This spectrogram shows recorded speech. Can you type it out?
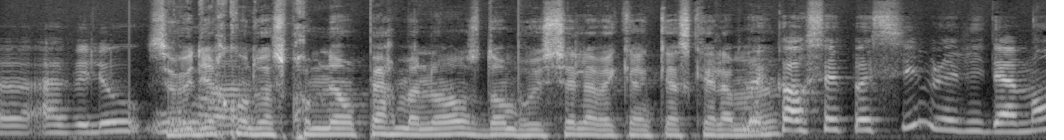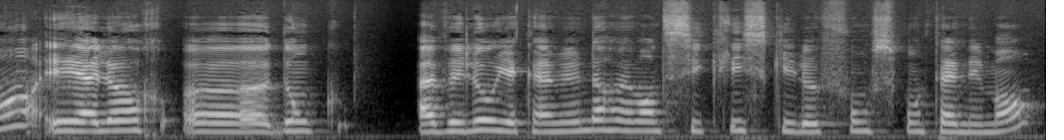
euh, à vélo. Ça veut dire qu'on doit se promener en permanence dans Bruxelles avec un casque à la main? Quand c'est possible, évidemment. Et alors, euh, donc, à vélo, il y a quand même énormément de cyclistes qui le font spontanément.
